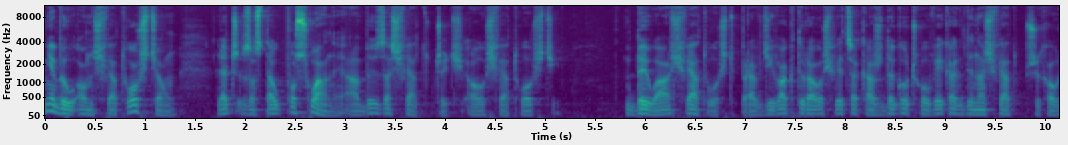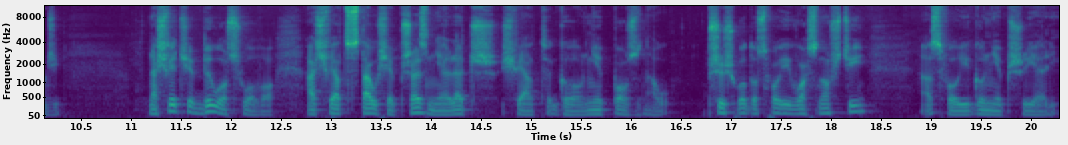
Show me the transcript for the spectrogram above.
Nie był on światłością, lecz został posłany, aby zaświadczyć o światłości. Była światłość prawdziwa, która oświeca każdego człowieka, gdy na świat przychodzi. Na świecie było słowo, a świat stał się przez nie, lecz świat go nie poznał. Przyszło do swojej własności, a swoi go nie przyjęli.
